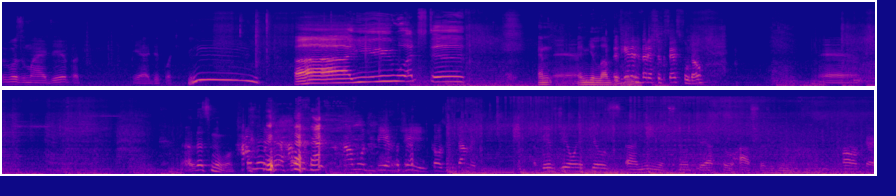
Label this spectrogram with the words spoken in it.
it wasn't my idea, but yeah, I did watch it. Ooh. Ah, you watched it, and Yeah. and you loved it. It's getting very successful though. Yeah. Uh, let's move on. How much? how much? How much BFG causing damage? BFG only kills uh, minions, not the actual us as a unit. Oh, okay.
